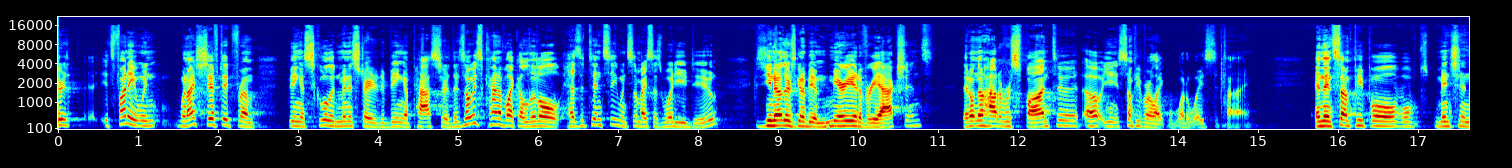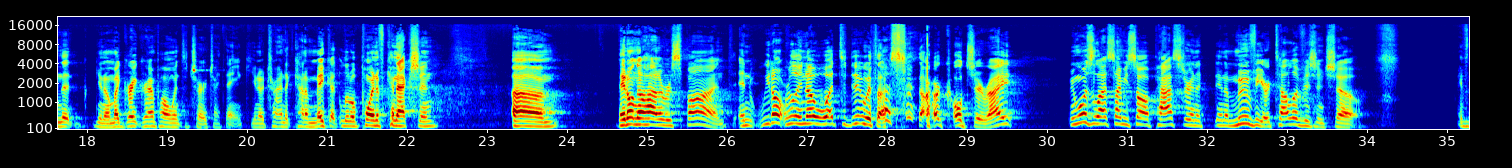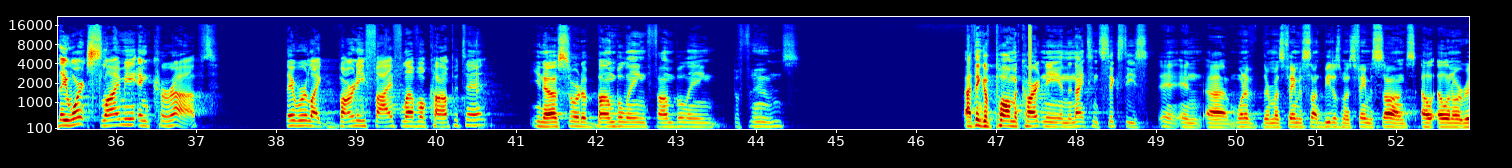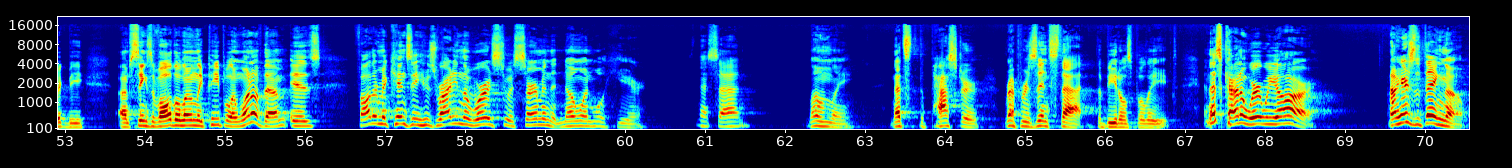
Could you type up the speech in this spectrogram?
it's funny when, when I shifted from being a school administrator to being a pastor, there's always kind of like a little hesitancy when somebody says, What do you do? Because you know there's going to be a myriad of reactions. They don't know how to respond to it. Oh, you know, some people are like, What a waste of time. And then some people will mention that, you know, my great grandpa went to church, I think, you know, trying to kind of make a little point of connection. Um, they don't know how to respond. And we don't really know what to do with us, our culture, right? I mean, when was the last time you saw a pastor in a, in a movie or television show? If they weren't slimy and corrupt, they were like Barney Fife level competent, you know, sort of bumbling, fumbling buffoons. I think of Paul McCartney in the 1960s in uh, one of their most famous Beatles' most famous songs, Eleanor Rigby, um, sings of all the lonely people. And one of them is Father McKenzie, who's writing the words to a sermon that no one will hear. Isn't that sad? Lonely. That's the pastor represents that, the Beatles believed. And that's kind of where we are. Now, here's the thing, though.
